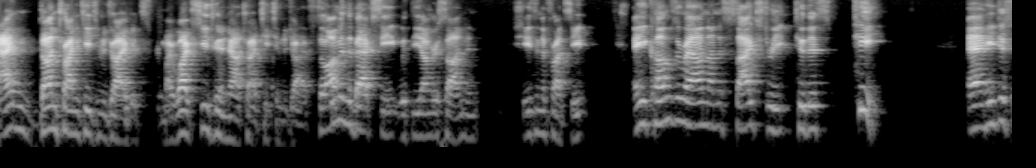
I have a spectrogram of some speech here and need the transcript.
I'm done trying to teach him to drive. It's my wife, she's going to now try to teach him to drive. So I'm in the back seat with the younger son, and she's in the front seat. And he comes around on the side street to this T. And he just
